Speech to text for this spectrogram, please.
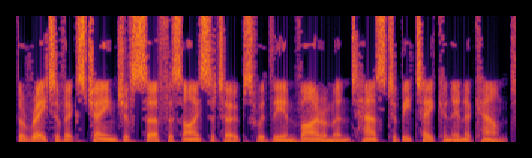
The rate of exchange of surface isotopes with the environment has to be taken in account.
